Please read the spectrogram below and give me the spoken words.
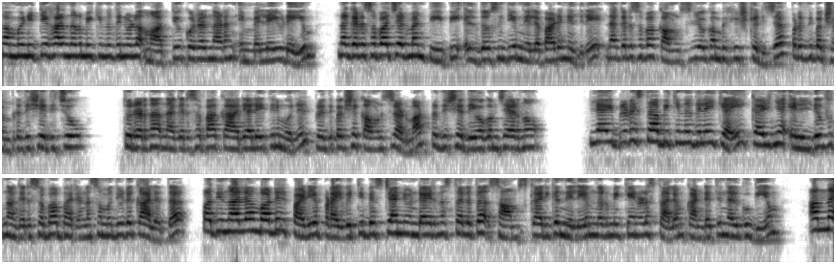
കമ്മ്യൂണിറ്റി ഹാൾ നിർമ്മിക്കുന്നതിനുള്ള മാത്യു കുഴൽനാടൻ എം എൽ എയുടെയും നഗരസഭാ ചെയർമാൻ പി പി എൽദോസിന്റെയും നിലപാടിനെതിരെ നഗരസഭാ കൌൺസിൽ യോഗം ബഹിഷ്കരിച്ച് പ്രതിപക്ഷം പ്രതിഷേധിച്ചു. തുടർന്ന് നഗരസഭാ കാര്യാലയത്തിന് മുന്നിൽ പ്രതിപക്ഷ കൌൺസിലർമാർ പ്രതിഷേധയോഗം ചേർന്നു. ലൈബ്രറി സ്ഥാപിക്കുന്നതിലേക്കായി കഴിഞ്ഞ എൽ ഡി എഫ് നഗരസഭാ ഭരണസമിതിയുടെ കാലത്ത് പതിനാലാം വാർഡിൽ പഴയ പ്രൈവറ്റ് ബസ് സ്റ്റാൻഡ് ഉണ്ടായിരുന്ന സ്ഥലത്ത് സാംസ്കാരിക നിലയം നിർമ്മിക്കാനുള്ള സ്ഥലം കണ്ടെത്തി നൽകുകയും അന്ന്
